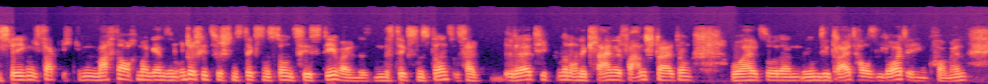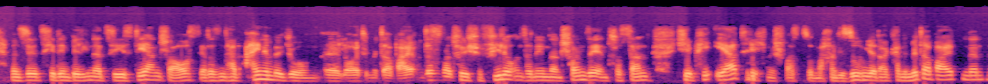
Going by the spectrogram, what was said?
Deswegen, ich sag, ich mache da auch immer gerne so einen Unterschied zwischen Sticks and Stones CSD, weil eine Sticks and Stones ist halt relativ immer noch eine kleine Veranstaltung, wo halt so dann um die 3000 Leute hinkommen. Wenn du jetzt hier den Berliner CSD anschaust, ja, da sind halt eine Million äh, Leute mit dabei. Und das ist natürlich für viele Unternehmen dann schon sehr interessant interessant, hier PR-technisch was zu machen. Die suchen ja da keine Mitarbeitenden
